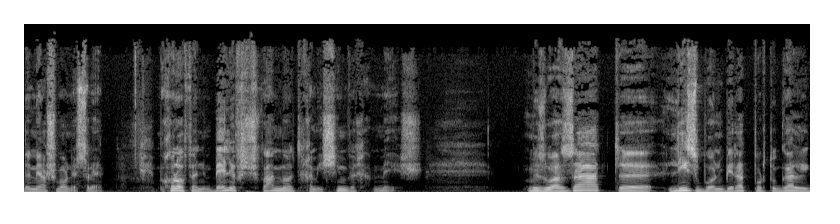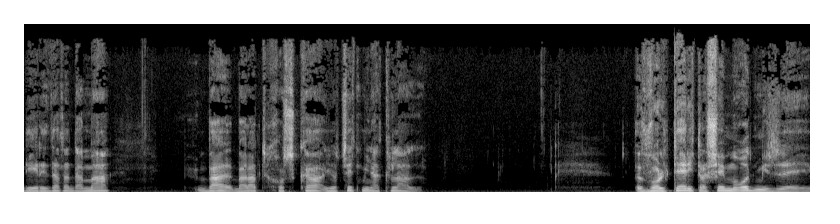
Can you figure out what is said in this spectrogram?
במאה ה-18. בכל אופן, ב-1755 מזועזעת אה, ליסבון, בירת פורטוגל, על ידי רעידת אדמה בעלת חוזקה יוצאת מן הכלל. וולטר התרשם מאוד מזה,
